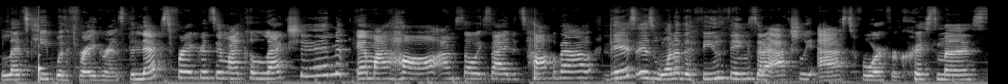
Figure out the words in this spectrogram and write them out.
let's keep with fragrance. The next fragrance in my collection and my haul I'm so excited to talk about. This is one of the few things that I actually asked for for Christmas.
